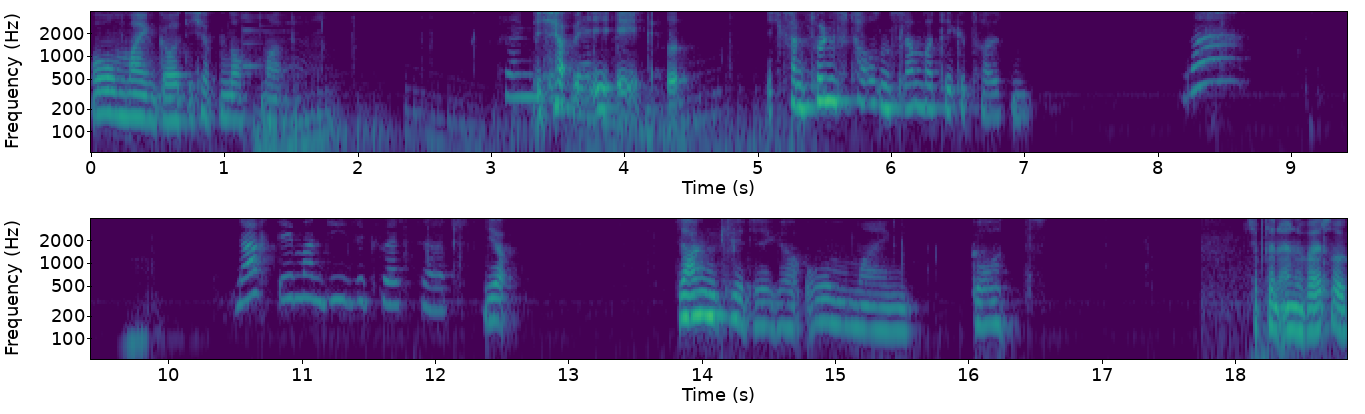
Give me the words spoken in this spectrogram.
Oh mein Gott, ich habe noch mal. Können Ich habe jetzt- ich, ich kann 5000 Slumber Tickets halten. Was? Nachdem man diese Quest hat. Ja. Danke, Digga. Oh mein Gott. Ich habe dann eine weitere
